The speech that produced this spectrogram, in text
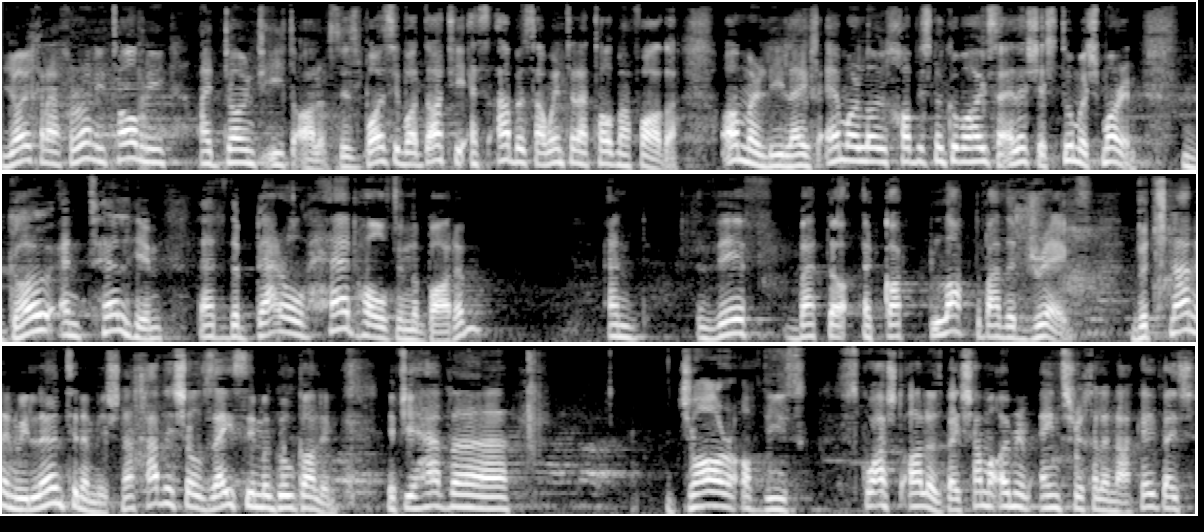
Yochanan Churani told me, I don't eat olives. Says, Ba'asi Badati, es Abbas, I went and I told my father, Go and tell him that the barrel had holes in the bottom, and there, but the, it got blocked by the dregs. and we learned in a Mishnah, if you have a jar of these squashed olives. Beis Shammai Omrim Ein Beis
